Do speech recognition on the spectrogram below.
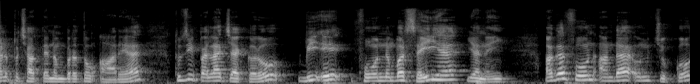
ਅਣਪਛਾਤੇ ਨੰਬਰ ਤੋਂ ਆ ਰਿਹਾ ਹੈ, ਤੁਸੀਂ ਪਹਿਲਾਂ ਚੈੱਕ ਕਰੋ ਵੀ ਇਹ ਫੋਨ ਨੰਬਰ ਸਹੀ ਹੈ ਜਾਂ ਨਹੀਂ। ਅਗਰ ਫੋਨ ਆਂਦਾ ਹੈ, ਉਹਨੂੰ ਚੁੱਕੋ।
